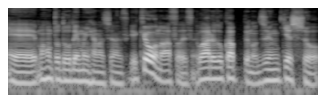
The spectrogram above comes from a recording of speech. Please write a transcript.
えー、まあ、本当どうでもいい話なんですけど今日の朝ですねワールドカップの準決勝、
